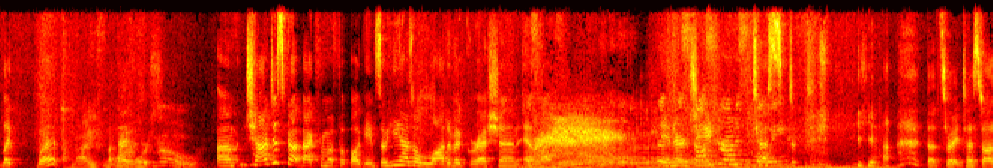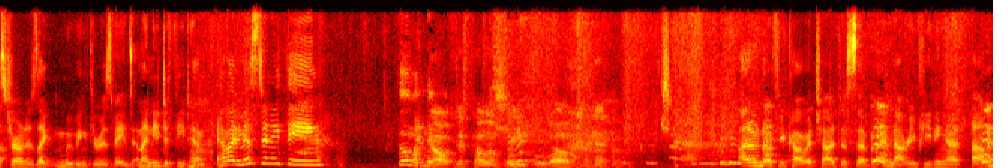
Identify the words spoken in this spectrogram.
like what? Knife Knife Wars? Wars. No. Um, Chad just got back from a football game, so he has a lot of aggression and like The energy. Testosterone is. Test- yeah, that's right. Testosterone is like moving through his veins, and I need to feed him. Have I missed anything? Fill my nipple. No, just tell him we love them. I don't know if you caught what Chad just said, but I'm not repeating it. Um,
